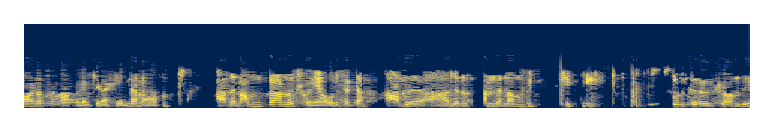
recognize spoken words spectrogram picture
ஆனதான் நான் நினைக்கிறேன். என்னன்னா அத நம்பிக்கலாம்னு வச்சுக்கோங்க ஒரு செட்டா அது அத அந்த நம்பிக்கைக்கு கொடுக்கறதுக்கு வந்து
